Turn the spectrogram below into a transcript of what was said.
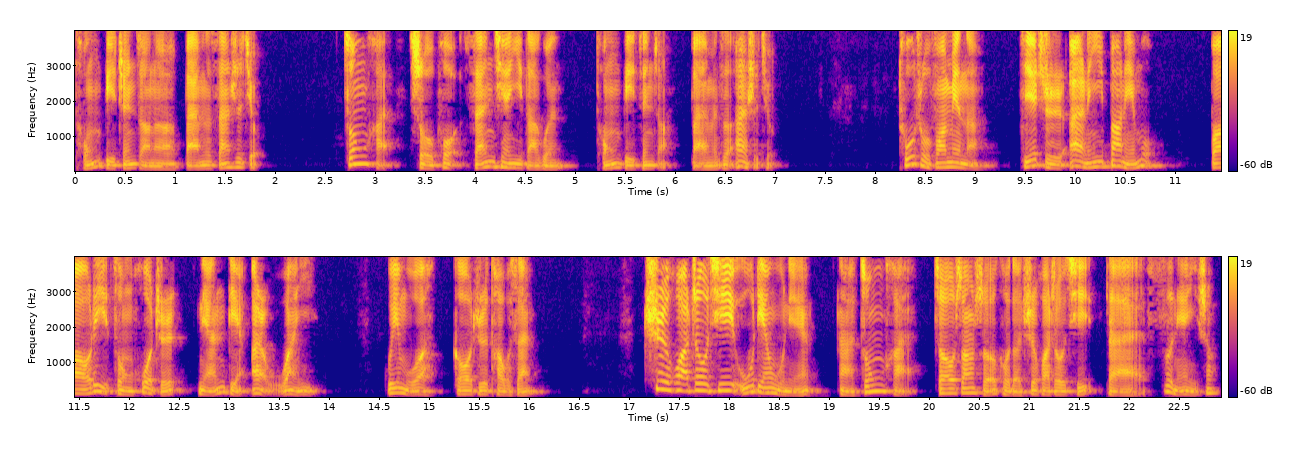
同比增长了百分之三十九。中海首破三千亿大关，同比增长百分之二十九。土储方面呢，截止二零一八年末，保利总货值两点二五万亿。规模啊高居 top 三，去化周期五点五年啊，中海招商蛇口的去化周期在四年以上，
